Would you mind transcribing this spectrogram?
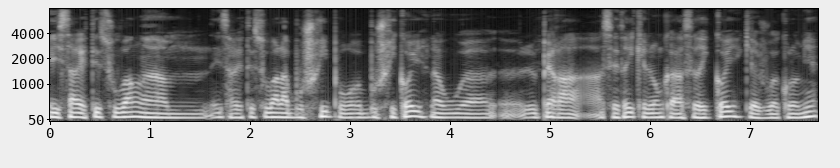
Et il s'arrêtait souvent, euh, il s'arrêtait souvent à la boucherie pour Boucherie Coy, là où euh, le père à, Cédric et donc à Cédric Coy, qui a joué à Colomiers.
